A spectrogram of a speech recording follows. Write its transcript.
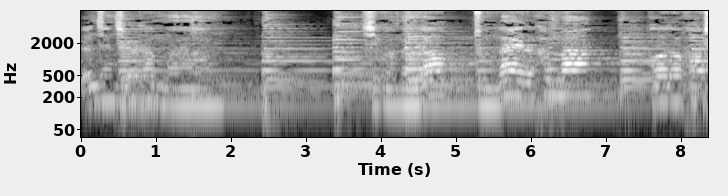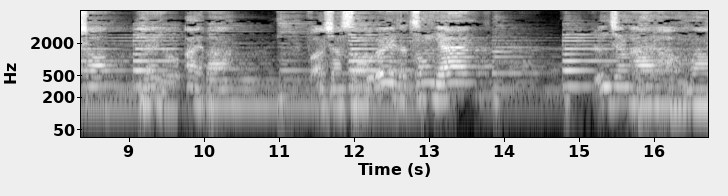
人间值得吗？习惯没有种类的恨吧，或多或少也有爱吧，放下所谓的尊严，人间还好吗？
